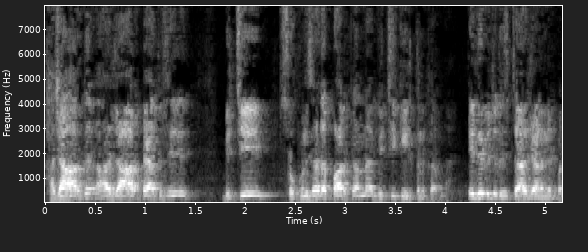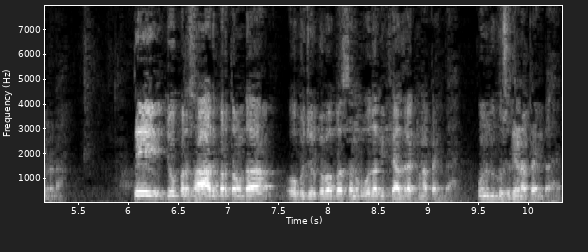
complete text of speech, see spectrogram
ਹਜ਼ਾਰ ਦੇ 1000 ਰੁਪਿਆ ਤੁਸੀਂ ਵਿੱਚ ਹੀ ਸੁਖਮਨੀ ਸਾਹਿਬ ਦਾ ਪਾਠ ਕਰਨਾ ਵਿੱਚ ਹੀ ਕੀਰਤਨ ਕਰਨਾ ਇਹਦੇ ਵਿੱਚ ਤੁਸੀਂ ਚਾਰ ਜਾਣੇ ਨੇ ਬੰਨਣਾ। ਤੇ ਜੋ ਪ੍ਰਸਾਦ ਵਰਤਾਉਂਦਾ, ਉਹ ਬਜ਼ੁਰਗ ਬਾਬਾ ਸਾਨੂੰ ਉਹਦਾ ਵੀ ਖਿਆਲ ਰੱਖਣਾ ਪੈਂਦਾ ਹੈ, ਉਹਨੂੰ ਵੀ ਕੁਝ ਦੇਣਾ ਪੈਂਦਾ ਹੈ।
